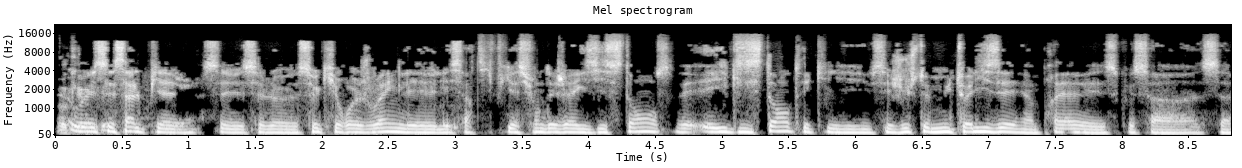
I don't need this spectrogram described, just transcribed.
oui, c'est ça le piège. C'est le ceux qui rejoignent les, les certifications déjà existantes et existantes et qui c'est juste mutualisé. Après, est-ce que ça, ça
